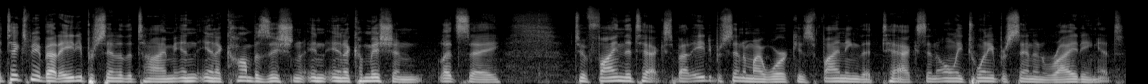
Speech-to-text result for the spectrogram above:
It takes me about eighty percent of the time in, in a composition in, in a commission, let's say, to find the text. About eighty percent of my work is finding the text, and only twenty percent in writing it.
